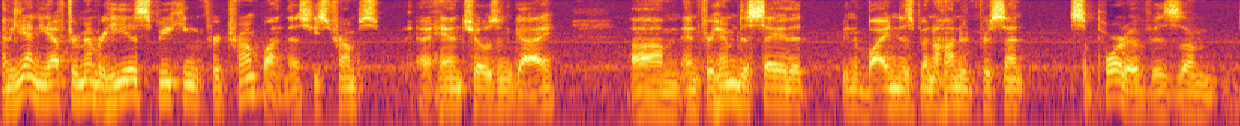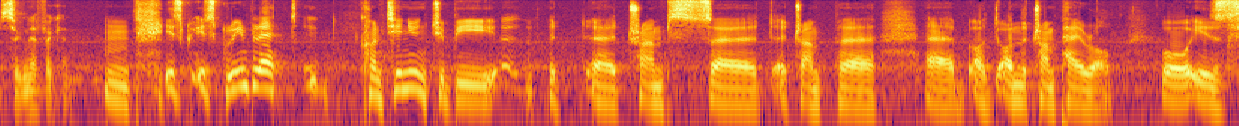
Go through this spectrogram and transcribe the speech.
and again you have to remember he is speaking for Trump on this. He's Trump's uh, hand chosen guy, um, and for him to say that you know Biden has been hundred percent supportive is um, significant. Mm. Is is Greenblatt continuing to be uh, uh, Trump's uh, uh Trump uh, uh, on the Trump payroll, or is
